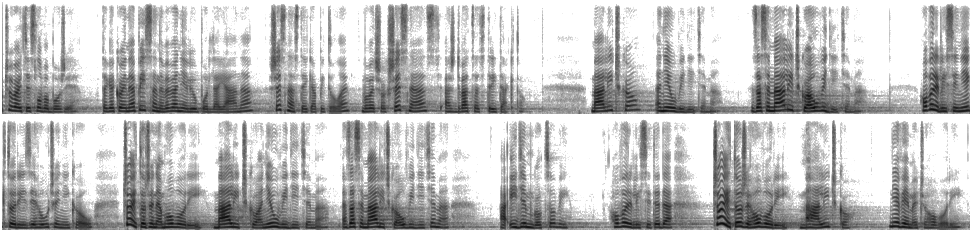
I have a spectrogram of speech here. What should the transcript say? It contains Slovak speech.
Počúvajte slovo Božie, tak ako je napísané v Evangeliu podľa Jána v 16. kapitole, vo veršoch 16 až 23 takto. Máličko a neuvidíte ma. Zase máličko a uvidíte ma. Hovorili si niektorí z jeho učeníkov, čo je to, že nám hovorí máličko a neuvidíte ma a zase máličko a uvidíte ma a idem k Otcovi? Hovorili si teda, čo je to, že hovorí máličko? Nevieme, čo hovorí.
